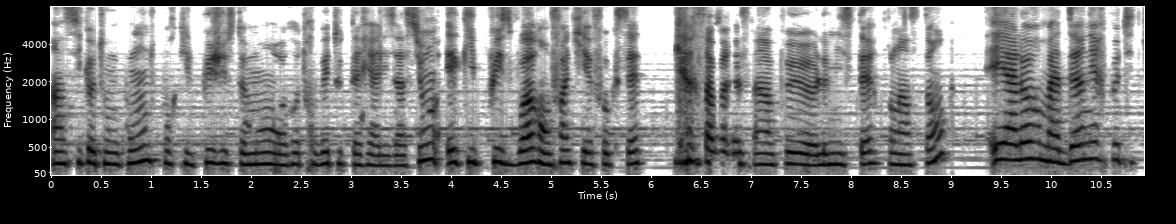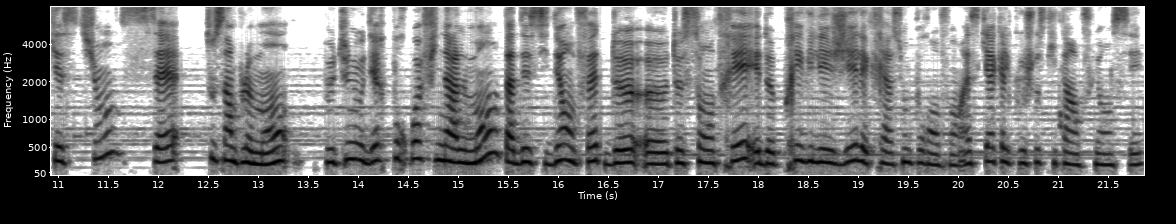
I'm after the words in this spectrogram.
ainsi que ton compte, pour qu'ils puissent justement euh, retrouver toutes tes réalisations et qu'ils puissent voir enfin qui est Foxette, car ça va rester un peu euh, le mystère pour l'instant. Et alors, ma dernière petite question, c'est tout simplement, Peux-tu nous dire pourquoi finalement tu as décidé en fait de euh, te centrer et de privilégier les créations pour enfants? Est-ce qu'il y a quelque chose qui t'a influencé?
